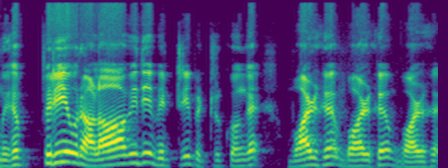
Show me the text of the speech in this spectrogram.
மிகப்பெரிய ஒரு அலாவித வெற்றியை பெற்றுக்கோங்க. வாழ்க வாழ்க வாழ்க.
